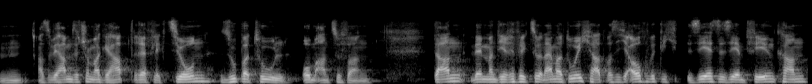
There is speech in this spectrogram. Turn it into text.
Mhm. Also wir haben es jetzt schon mal gehabt, Reflexion, super Tool, um anzufangen. Dann, wenn man die Reflexion einmal durch hat, was ich auch wirklich sehr, sehr, sehr empfehlen kann,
